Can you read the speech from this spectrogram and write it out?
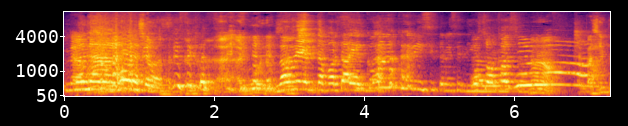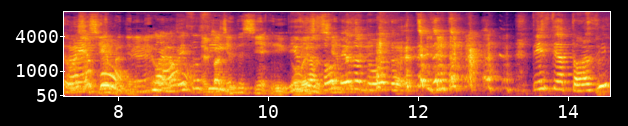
Não, muchos. A- Algunos. 90%. ¿Cómo descubrí si tenés el hígado? Eu só fazia. No, no. El paciente obeso hígado. el obeso El sí. paciente obeso sou do outro. Tem esteatose.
